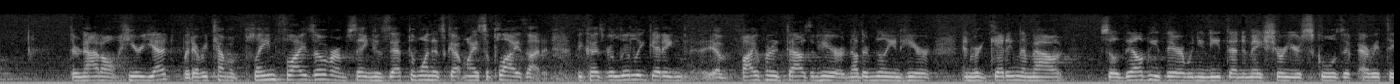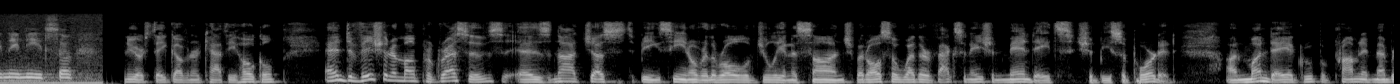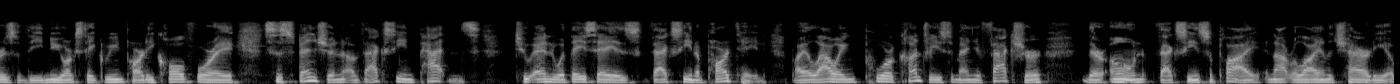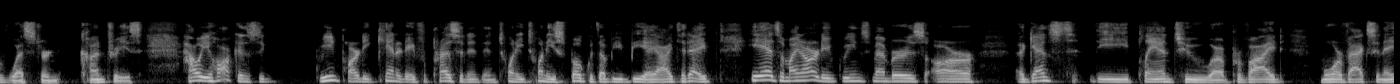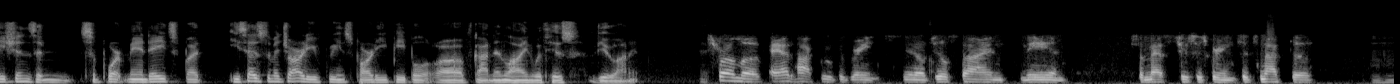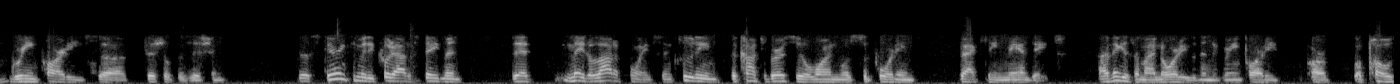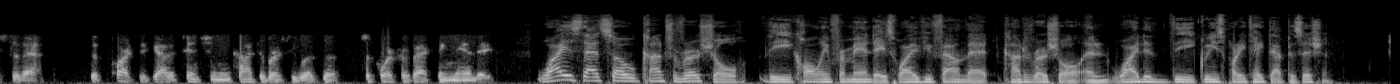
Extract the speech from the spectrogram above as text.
They're not all here yet, but every time a plane flies over, I'm saying, is that the one that's got my supplies on it? Because we're literally getting uh, 500,000 here, another million here, and we're getting them out. So they'll be there when you need them to make sure your schools have everything they need. So, New York State Governor Kathy Hochul and division among progressives is not just being seen over the role of Julian Assange, but also whether vaccination mandates should be supported. On Monday, a group of prominent members of the New York State Green Party called for a suspension of vaccine patents to end what they say is vaccine apartheid by allowing poor countries to manufacture their own vaccine supply and not rely on the charity of Western countries. Howie Hawkins, the Green Party candidate for president in 2020 spoke with WBAI today. He adds a minority of Greens members are against the plan to uh, provide more vaccinations and support mandates, but he says the majority of Greens Party people uh, have gotten in line with his view on it. It's from an ad hoc group of Greens, you know, Jill Stein, me, and some Massachusetts Greens. It's not the mm-hmm. Green Party's uh, official position. The steering committee put out a statement that made a lot of points, including the controversial one was supporting vaccine mandates. I think it's a minority within the Green Party are opposed to that. The part that got attention and controversy was the support for vaccine mandates. Why is that so controversial, the calling for mandates? Why have you found that controversial, and why did the Greens Party take that position?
